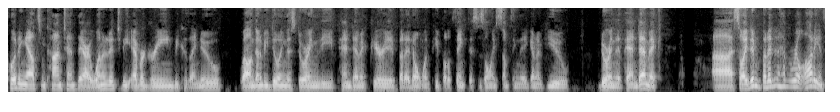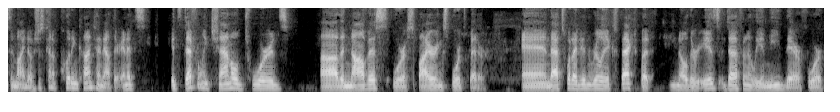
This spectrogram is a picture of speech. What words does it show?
putting out some content there. I wanted it to be evergreen because I knew, well, I'm going to be doing this during the pandemic period, but I don't want people to think this is only something they're going to view during the pandemic. Uh, so I didn't, but I didn't have a real audience in mind. I was just kind of putting content out there, and it's it's definitely channeled towards uh, the novice or aspiring sports bettor, and that's what I didn't really expect. But you know there is definitely a need there for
